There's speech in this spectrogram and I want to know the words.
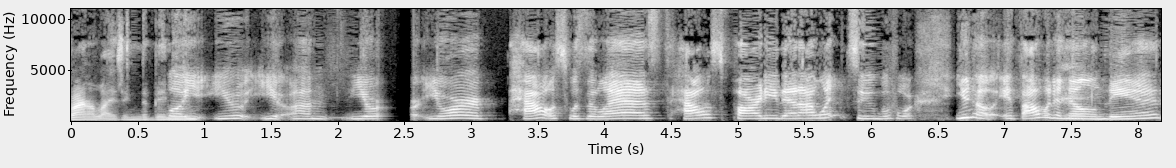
finalizing the venue. Well, you, you, um, your, your house was the last house party that I went to before. You know, if I would have known then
